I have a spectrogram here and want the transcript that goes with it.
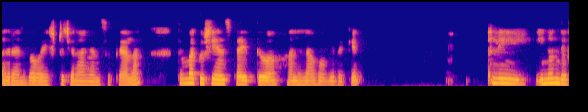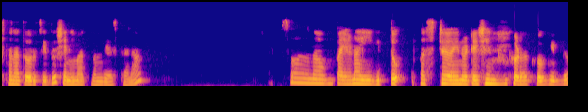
ಅದರ ಅನುಭವ ಎಷ್ಟು ಚೆನ್ನಾಗಿ ಅನಿಸುತ್ತೆ ಅಲ್ಲ? ತುಂಬಾ ಖುಷಿ ಅನಿಸ್ತಾ ಇತ್ತು ಅಲ್ಲೆಲ್ಲ ಹೋಗಿದ್ದಕ್ಕೆ. ಅಲ್ಲಿ ಇನ್ನೊಂದು ದೇವಸ್ಥಾನ ತೋರಿಸಿದ್ದು ಶನಿ ಮಹಾತ್ಮನ ದೇವಸ್ಥಾನ ಸೊ ನಾವು ಪಯಣ ಹೀಗಿತ್ತು ಫಸ್ಟ್ ಇನ್ವಿಟೇಷನ್ ಕೊಡೋಕೆ ಹೋಗಿದ್ದು.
